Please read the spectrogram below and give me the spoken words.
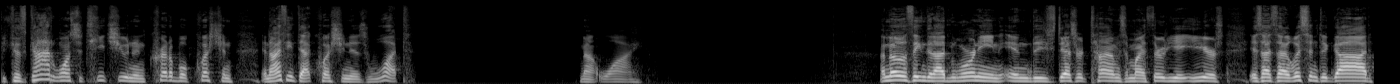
Because God wants to teach you an incredible question, and I think that question is what? not why. Another thing that I'm learning in these desert times in my 38 years is as I listen to God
